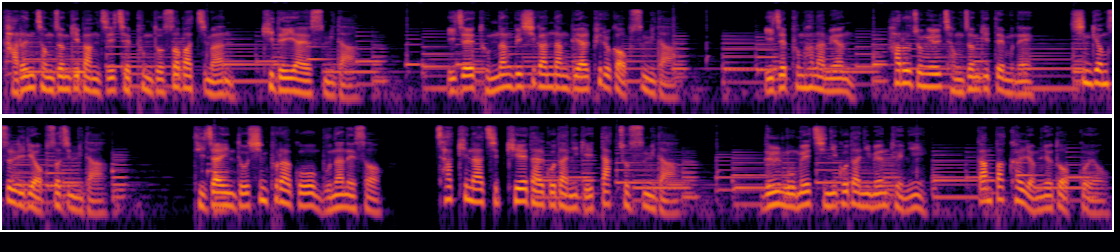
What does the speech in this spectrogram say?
다른 정전기 방지 제품도 써봤지만 기대 이하였습니다. 이제 돈 낭비 시간 낭비할 필요가 없습니다. 이 제품 하나면 하루 종일 정전기 때문에 신경 쓸 일이 없어집니다. 디자인도 심플하고 무난해서 차키나 집키에 달고 다니기 딱 좋습니다. 늘 몸에 지니고 다니면 되니 깜빡할 염려도 없고요.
